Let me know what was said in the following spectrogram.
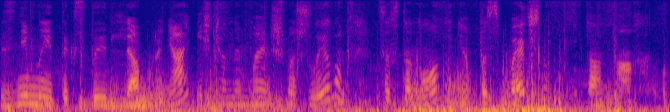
Знімний текстиль для прання, і що не менш важливо, це встановлення безпечного кута нахилу.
